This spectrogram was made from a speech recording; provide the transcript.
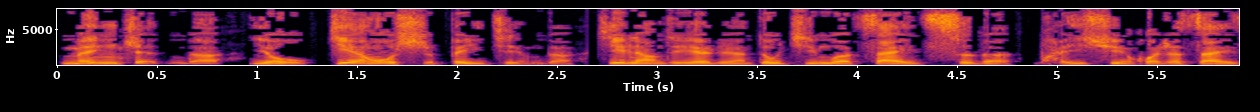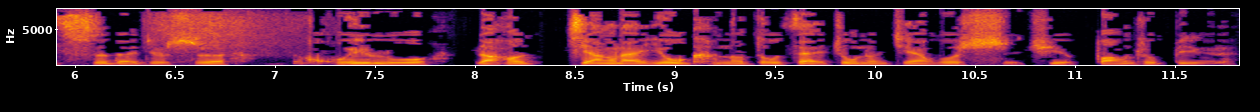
门诊的有监护室背景的，尽量这些人员都经过再一次的培训或者再一次的就是回炉，然后将来有可能都在重症监护室去帮助病人。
